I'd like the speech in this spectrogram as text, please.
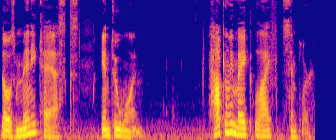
those many tasks into one? How can we make life simpler?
